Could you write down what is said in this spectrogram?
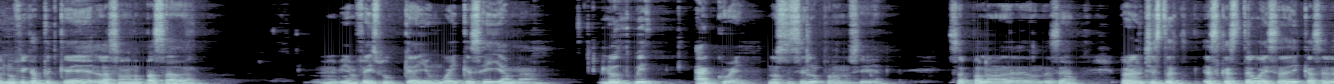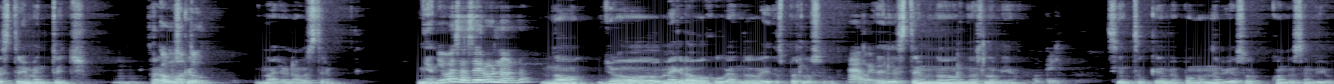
Bueno, fíjate que la semana pasada me vi en Facebook que hay un güey que se llama Ludwig Agren. No sé si lo pronuncié bien. Sepa la madre de donde sea. Pero el chiste es que este güey se dedica a hacer stream en Twitch. Como tú. No, yo no hago stream. Ibas a hacer uno, ¿no? No, yo me grabo jugando y después lo subo. Ah, bueno. El stream no, no es lo mío. Ok. Siento que me pongo nervioso cuando es en vivo.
